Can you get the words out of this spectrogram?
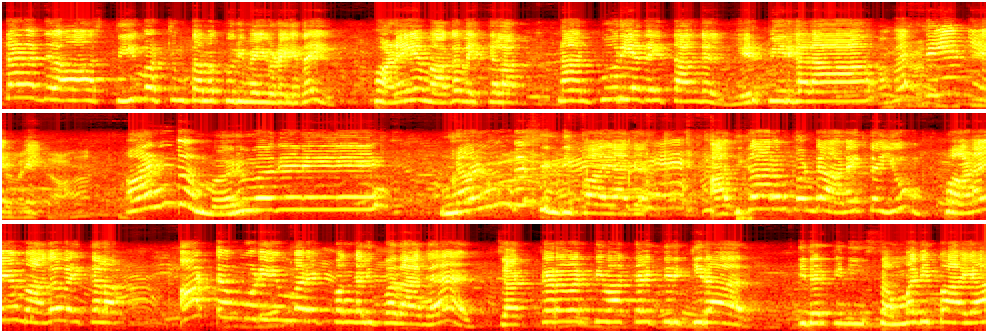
தனது ஆஸ்தி மற்றும் தமக்குரிமையுடையதை பணயமாக வைக்கலாம். நான் கூறியதை தாங்கள் ஏற்பீர்களா? அவசியம் ஏற்பேன். அந்த மருமகனே நன்கு சிந்திப்பாயாக. அதிகாரம் கொண்ட அனைத்தையும் பணயமாக வைக்கலாம். ஆட்டம் முடியும் வரை பங்களிப்பதாக சக்கரவர்த்தி வாக்களித்திருக்கிறார். இதற்கு நீ சம்மதிப்பாயா?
